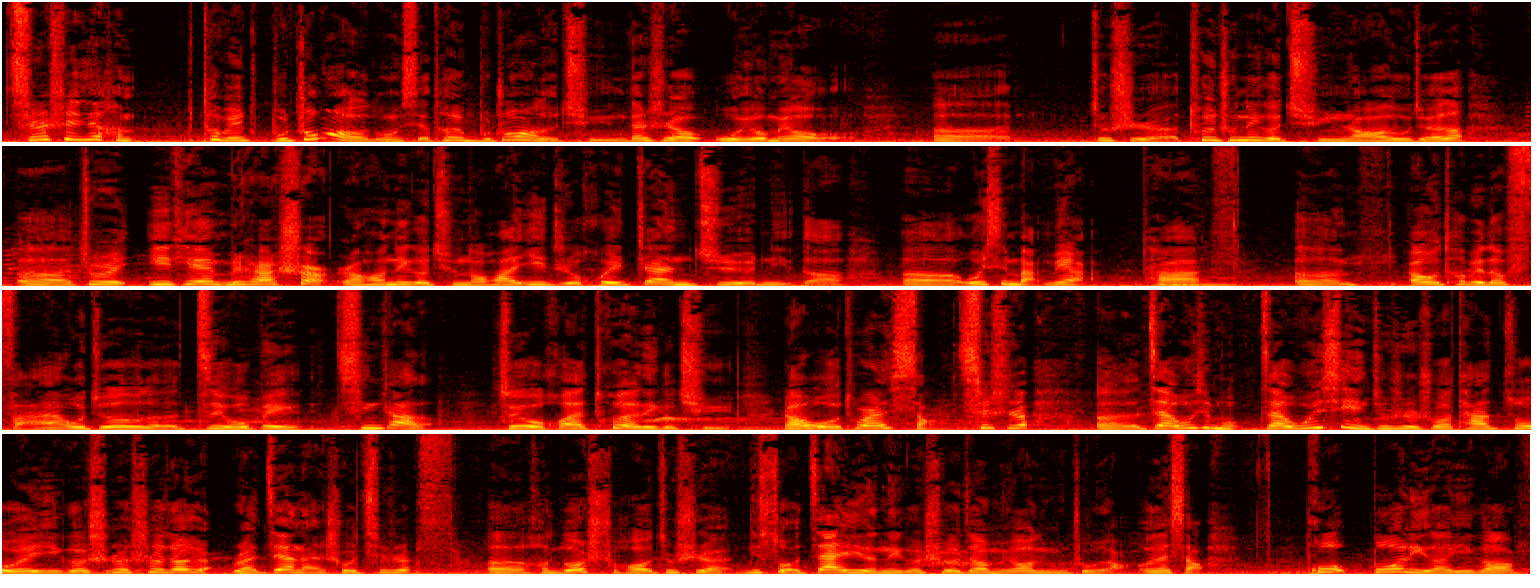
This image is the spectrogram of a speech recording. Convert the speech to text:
其实是一些很特别不重要的东西，特别不重要的群，但是我又没有呃，就是退出那个群，然后我觉得呃，就是一天没啥事儿，然后那个群的话一直会占据你的呃微信版面，它呃让我特别的烦，我觉得我的自由被侵占了。所以我后来退了那个群，然后我突然想，其实，呃，在微信在微信，就是说它作为一个社社交软软件来说，其实，呃，很多时候就是你所在意的那个社交没有那么重要。我在想，剥剥离了一个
